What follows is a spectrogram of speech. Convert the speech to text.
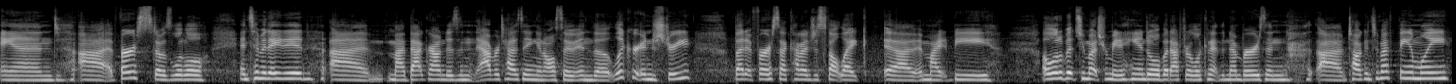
And uh, at first, I was a little intimidated. Um, my background is in advertising and also in the liquor industry. But at first, I kind of just felt like uh, it might be a little bit too much for me to handle. But after looking at the numbers and uh, talking to my family,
